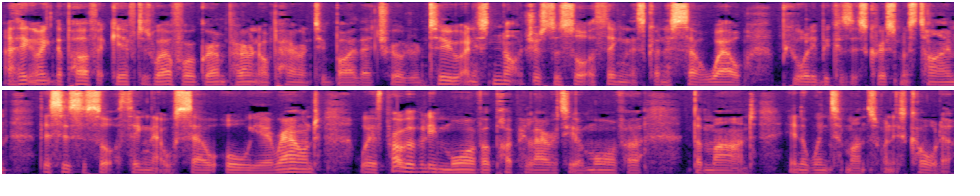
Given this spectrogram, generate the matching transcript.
I think they make the perfect gift as well for a grandparent or parent to buy their children too. And it's not just the sort of thing that's going to sell well purely because it's Christmas time. This is the sort of thing that will sell all year round with probably more of a popularity or more of a demand in the winter months when it's colder.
